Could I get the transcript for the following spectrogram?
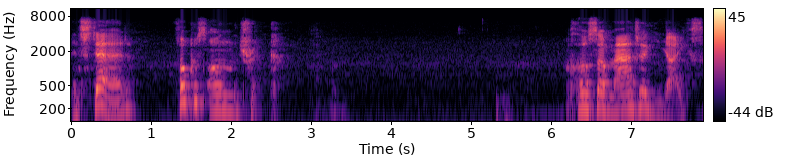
Instead, focus on the trick. Close-up magic? Yikes.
